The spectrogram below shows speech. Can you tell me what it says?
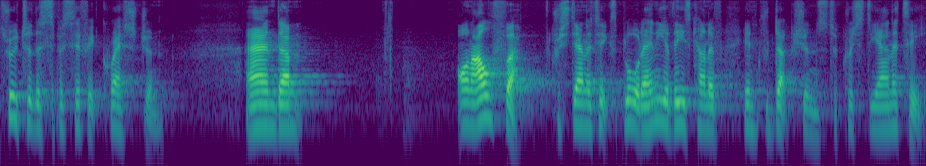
through to the specific question. And um, on Alpha, Christianity Explored, any of these kind of introductions to Christianity,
